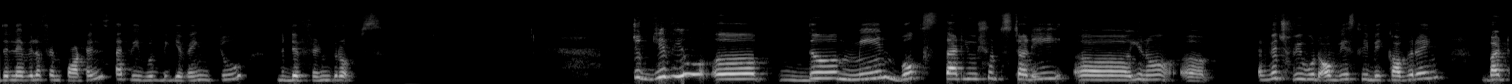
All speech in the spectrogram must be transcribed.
the level of importance that we would be giving to the different groups. To give you uh, the main books that you should study uh, you know uh, which we would obviously be covering but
